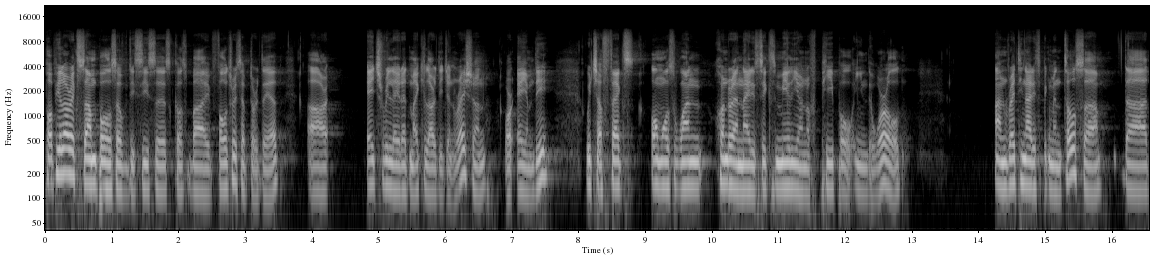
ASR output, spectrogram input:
Popular examples of diseases caused by photoreceptor death are age-related macular degeneration, or AMD, which affects almost 196 million of people in the world, and retinitis pigmentosa that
